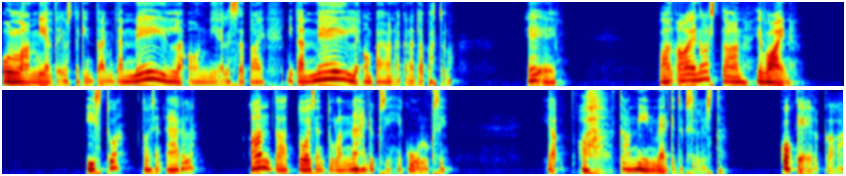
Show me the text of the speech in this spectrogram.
ollaan mieltä jostakin tai mitä meillä on mielessä tai mitä meille on päivän aikana tapahtunut. Ei, ei. Vaan ainoastaan ja vain istua toisen äärellä, antaa toisen tulla nähdyksi ja kuulluksi. Ja ah, tämä on niin merkityksellistä. Kokeilkaa.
